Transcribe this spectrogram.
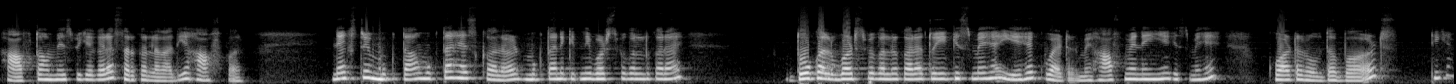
हाफ़ तो हमने इस पर क्या करा? सर्कल लगा दिया हाफ़ पर. नेक्स्ट है मुक्ता. मुक्ता हैज़ कलर्ड मुक्ता ने कितनी वर्ड्स पे कलर करा है? दो कल वर्ड्स पे कलर करा है तो ये किसमें है? ये है क्वार्टर में. हाफ़ में नहीं है, किसमें है? क्वार्टर ऑफ़ द बर्ड्स ठीक है?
